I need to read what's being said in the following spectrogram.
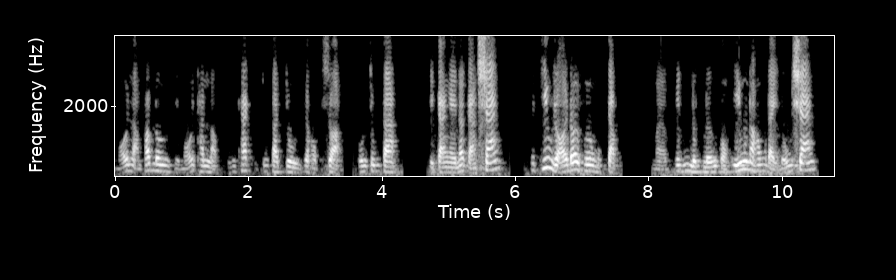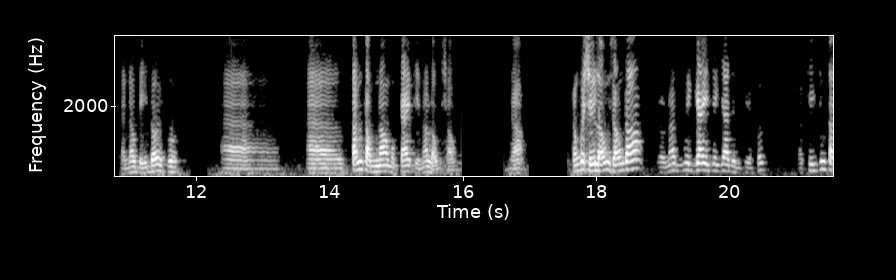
mỗi làm pháp luân thì mỗi thanh lọc cũng khác. Chúng ta chùi cái hộp xoàn của chúng ta thì càng ngày nó càng sáng. Nó chiếu rọi đối phương một chập mà cái lực lượng còn yếu nó không đầy đủ sáng thì nó bị đối phương à, à, tấn công nó một cái thì nó lộn xộn đó. Trong cái sự lộn xộn đó. Rồi nó mới gây cho gia đình phiền phức. Và khi chúng ta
